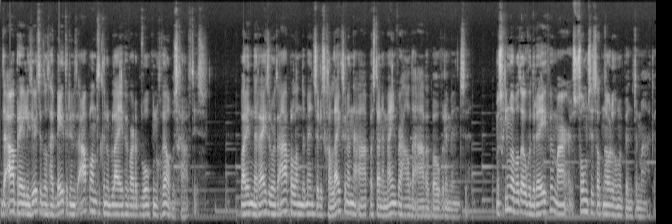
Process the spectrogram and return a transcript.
De aap realiseert zich dat hij beter in het apenland had kunnen blijven waar de bevolking nog wel beschaafd is. Waarin de reis door het apenland de mensen dus gelijk zijn aan de apen, staan in mijn verhaal de apen boven de mensen. Misschien wel wat overdreven, maar soms is dat nodig om een punt te maken.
